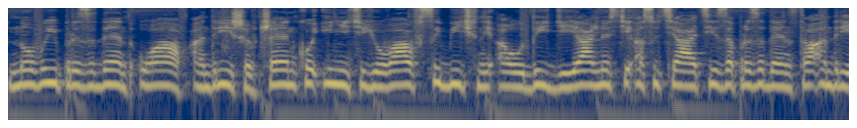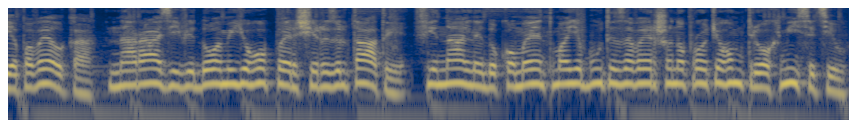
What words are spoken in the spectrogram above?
Новий президент УАФ Андрій Шевченко ініціював всебічний аудит діяльності асоціації за президентства Андрія Павелка. Наразі відомі його перші результати. Фінальний документ має бути завершено протягом трьох місяців.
